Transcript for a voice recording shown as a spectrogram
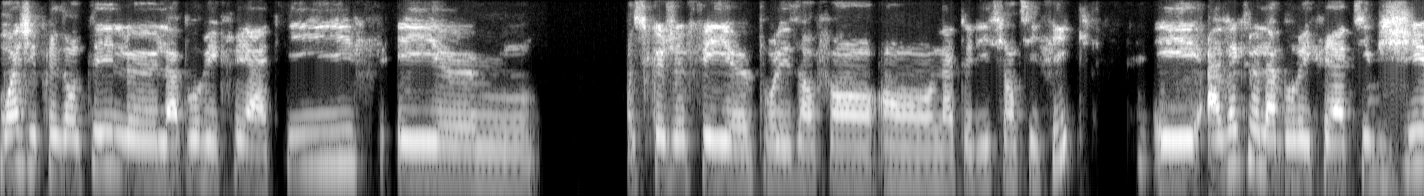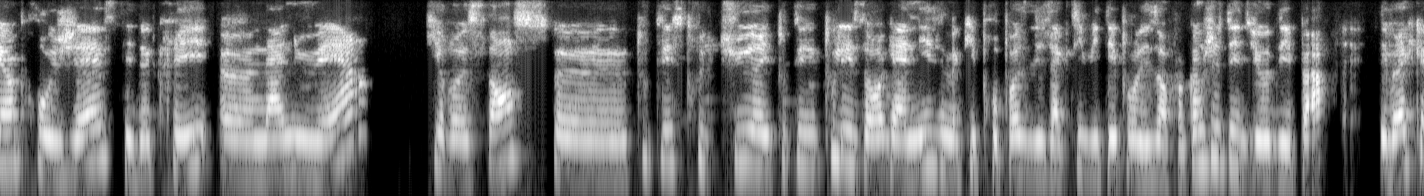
Moi, j'ai présenté le labo récréatif et ce que je fais pour les enfants en atelier scientifique. Et avec le labo récréatif, j'ai un projet, c'est de créer un annuaire qui recense euh, toutes les structures et les, tous les organismes qui proposent des activités pour les enfants. Comme je t'ai dit au départ, c'est vrai que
